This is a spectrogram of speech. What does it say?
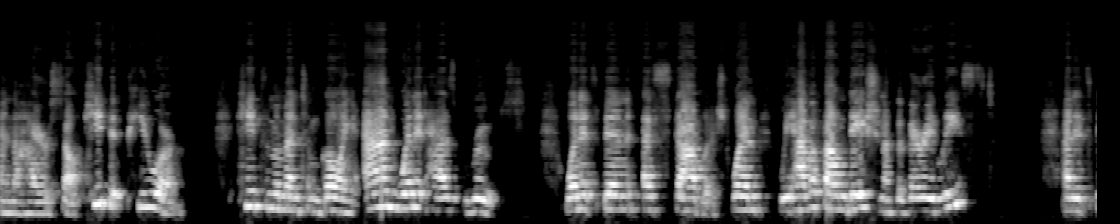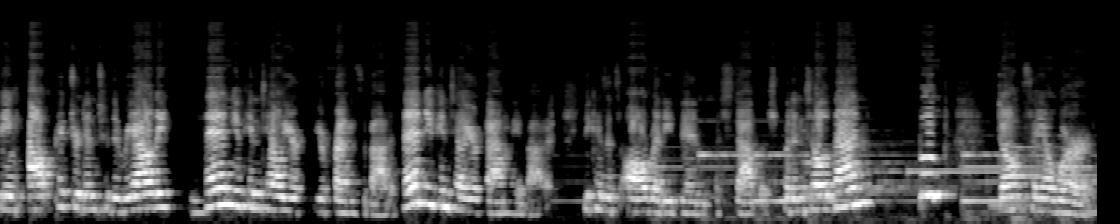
and the higher self. Keep it pure. Keep the momentum going. And when it has roots, when it's been established, when we have a foundation at the very least, and it's being outpictured into the reality, then you can tell your, your friends about it. Then you can tell your family about it because it's already been established. But until then, boop, don't say a word.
